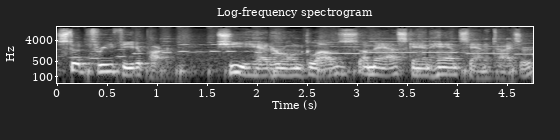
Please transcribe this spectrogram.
stood three feet apart. She had her own gloves, a mask, and hand sanitizer.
